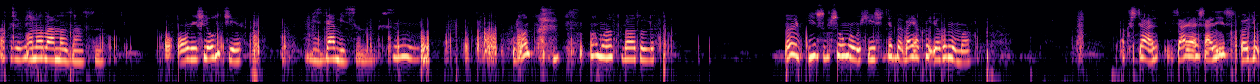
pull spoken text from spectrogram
Arkadaşlar Ona olamazlansın. o, o yeşil oldu ki. Bizden bir sınırız. Hmm. Ulan. Ama rahat oldu. Evet iyi sıkıntı olmamış. Yeşilde ben, ben yakın, yakınım ama. Arkadaşlar sen derseniz öldüm.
